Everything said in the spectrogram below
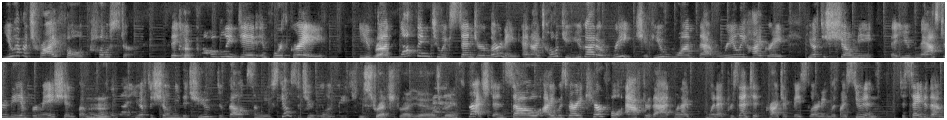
you have a trifold poster that you probably did in fourth grade. You've right. done nothing to extend your learning. And I told you, you got to reach. If you want that really high grade, you have to show me that you've mastered the information, but mm-hmm. more than that, you have to show me that you've developed some new skills that you've really reached. You stretched, right? Yeah, that's and, great. And stretched, and so I was very careful after that when I when I presented project-based learning with my students. Mm-hmm to say to them,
